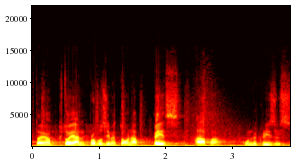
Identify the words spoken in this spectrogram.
Këto janë këto janë propozimet tona 5 hapa kundër krizës.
